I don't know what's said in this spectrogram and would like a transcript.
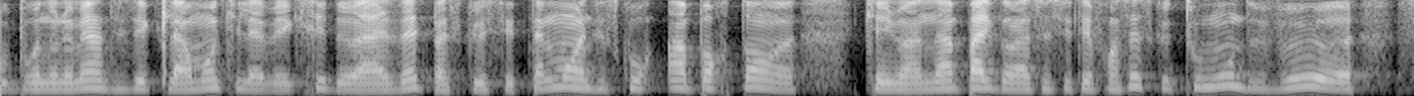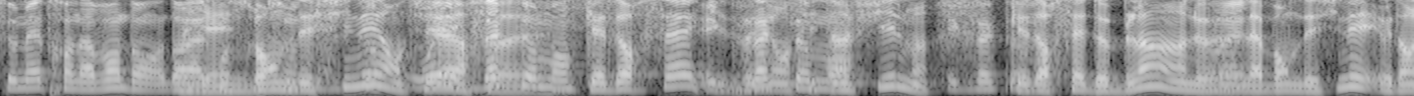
où Bruno Le Maire disait clairement qu'il avait écrit de A à Z parce que c'est tellement un discours important euh, qui a eu un impact dans la société française que tout le monde veut euh, se mettre en avant dans, dans la il y a une bande dessinée entière. Ouais, exactement. Quai d'Orsay, qui est devenu ensuite Exactement. un film. Exactement. Quai d'Orsay de hein, le- Ouais. la bande dessinée, dans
